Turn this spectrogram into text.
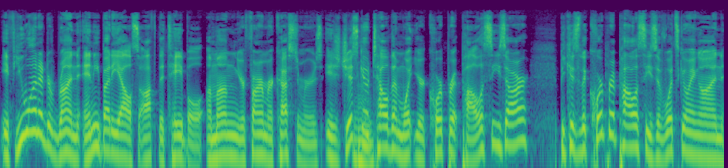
if you wanted to run anybody else off the table among your farmer customers, is just go tell them what your corporate policies are, because the corporate policies of what's going on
